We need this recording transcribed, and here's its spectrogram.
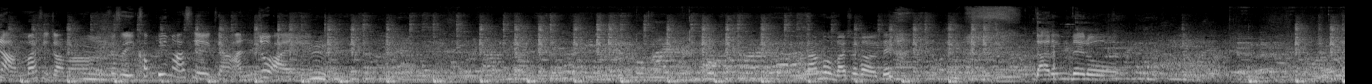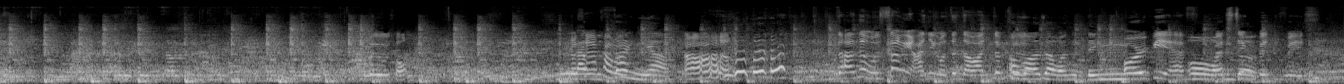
커피를 안 마시잖아. 그래서 이 커피 맛을 그냥 안 좋아해. 나 한번 마셔봐도 돼? 나름대로 왜 웃어? 나 우상이야. 아 나는 울상이 아니거든. 나 완전 그 어 맞아 완전 냉. RBF 어, 완전. Bitch Face.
